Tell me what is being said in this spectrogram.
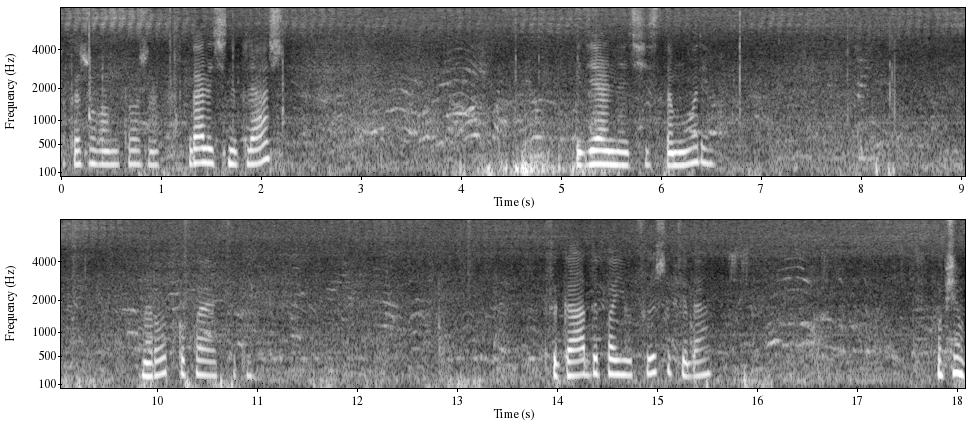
Покажу вам тоже. Галечный пляж. Идеальное чистое море. Народ купается тут. Цикады поют, слышите, да? В общем,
